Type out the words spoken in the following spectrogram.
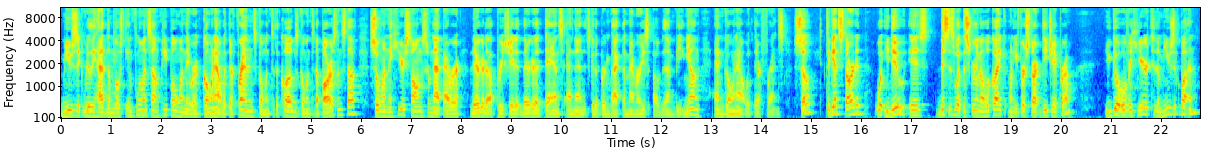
music really had the most influence on people when they were going out with their friends going to the clubs going to the bars and stuff. So when they hear songs from that era they're going to appreciate it they're going to dance and then it's going to bring back the memories of them being young and going out with their friends. So to get started what you do is this is what the screen will look like when you first start djay Pro. You go over here to the music button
